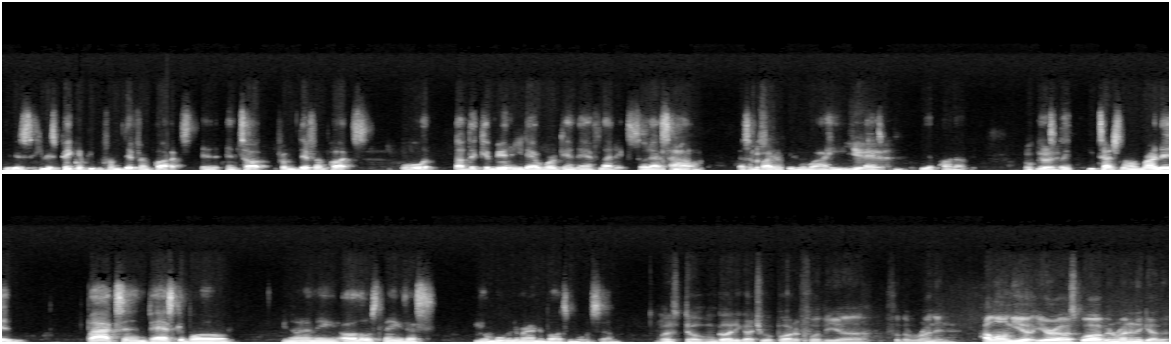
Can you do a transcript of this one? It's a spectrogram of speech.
he was he was picking people from different parts and, and talk from different parts of the community that work in athletics. So that's how that's a part of the reason why he Yeah. asked me to be a part of it. Okay. so he, he touched on running, boxing, basketball, you know what I mean, all those things that's you know moving around in Baltimore. So That's dope. I'm glad he got you a part of for the uh for the running. How long your your uh, squad been running together?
